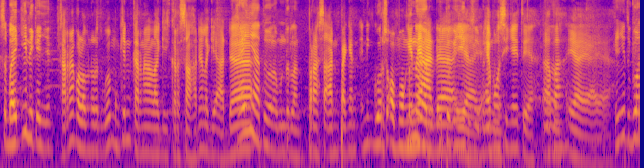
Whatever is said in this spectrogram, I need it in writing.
sebaik ini kayaknya Karena kalau menurut gue mungkin karena lagi keresahannya lagi ada. kayaknya tuh lah bener lang perasaan pengen ini gue harus omonginnya Bener, ada itu kayaknya iya, itu sih, iya, bener-bener. emosinya itu ya Heeh. apa iya iya iya kayaknya itu gue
